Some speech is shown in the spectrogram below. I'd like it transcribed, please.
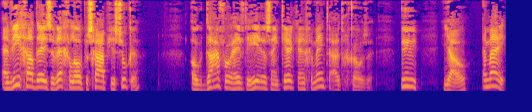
En wie gaat deze weggelopen schaapjes zoeken? Ook daarvoor heeft de Heere zijn kerk en gemeente uitgekozen. U, jou en mij.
